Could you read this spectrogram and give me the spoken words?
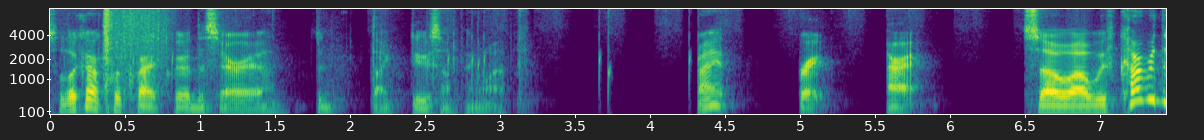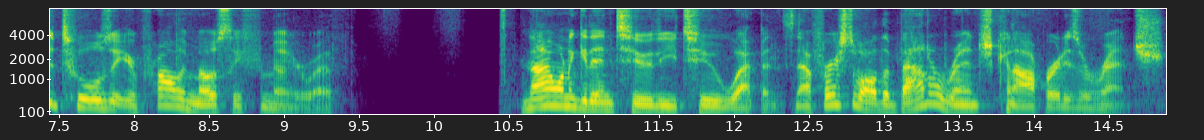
So look how quickly I cleared this area to like do something with. Right? Great. All right. So uh, we've covered the tools that you're probably mostly familiar with. Now I want to get into the two weapons. Now, first of all, the battle wrench can operate as a wrench,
